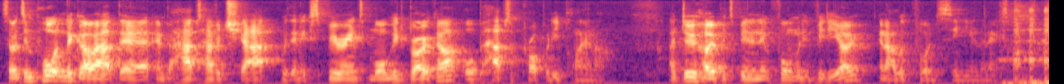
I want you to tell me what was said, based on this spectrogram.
So it's important to go out there and perhaps have a chat with an experienced mortgage broker or perhaps a property planner. I do hope it's been an informative video and I look forward to seeing you in the next one.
